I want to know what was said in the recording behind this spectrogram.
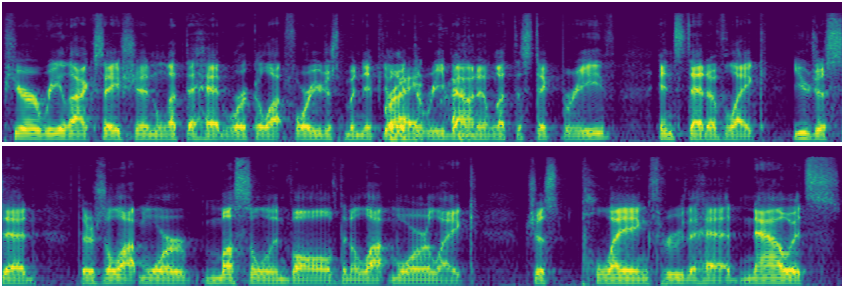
pure relaxation, let the head work a lot for you, just manipulate the rebound right. and let the stick breathe instead of like you just said there's a lot more muscle involved and a lot more like just playing through the head. Now it's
